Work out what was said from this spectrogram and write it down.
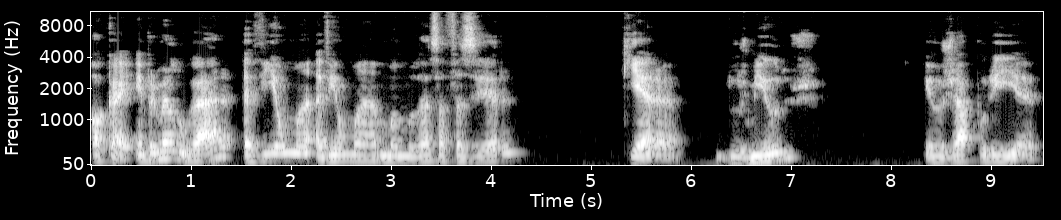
Ok, em primeiro lugar havia uma, havia uma, uma mudança a fazer que era dos miúdos, eu já podia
